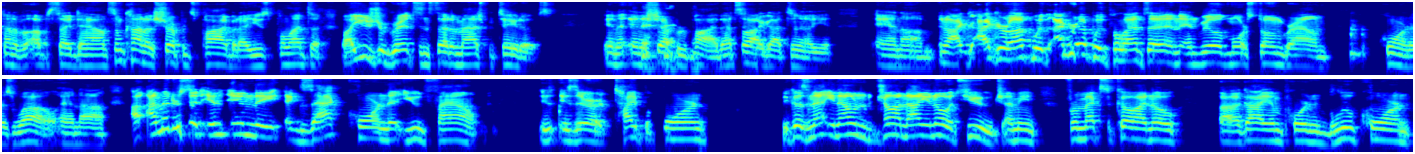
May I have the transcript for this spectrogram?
kind of upside down, some kind of shepherd's pie, but I use polenta. Well, I use your grits instead of mashed potatoes in a, in a shepherd pie. That's how I got to know you. And um, you know, I, I grew up with I grew up with polenta and, and real more stone ground corn as well. And uh, I, am interested in in the exact corn that you found. Is, is there a type of corn? Because now you know, John, now you know it's huge. I mean, from Mexico, I know a guy imported blue corn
